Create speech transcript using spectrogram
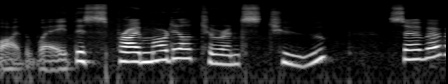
by the way. This is Primordial Tyrants 2 server.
